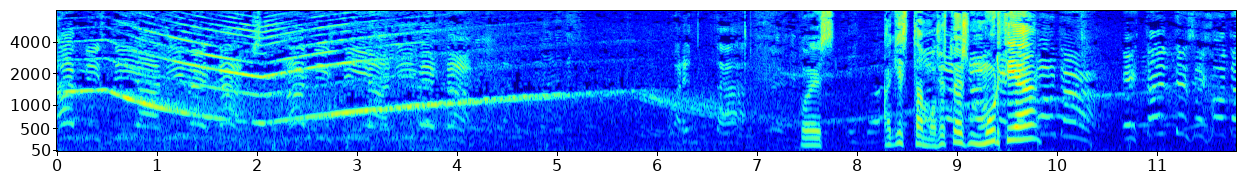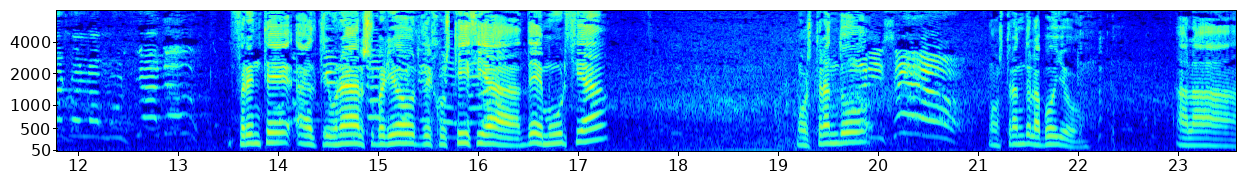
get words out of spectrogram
Amnistía y libertad. Amnistía, libertad. Amnistía, libertad. Pues aquí estamos. Esto es Murcia frente al Tribunal Superior de Justicia de Murcia, mostrando mostrando el apoyo a, la,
